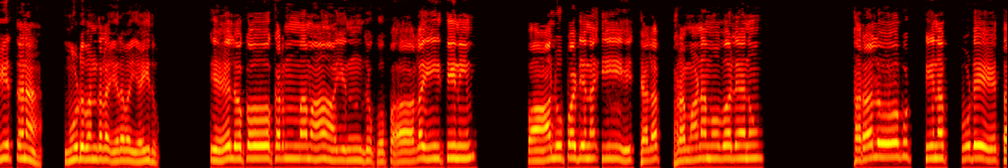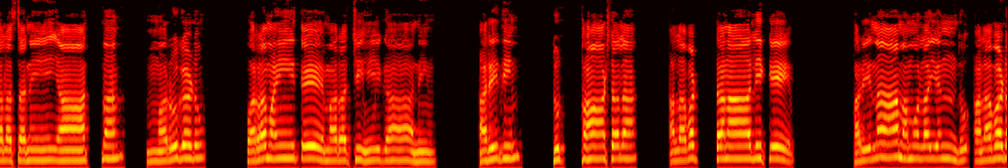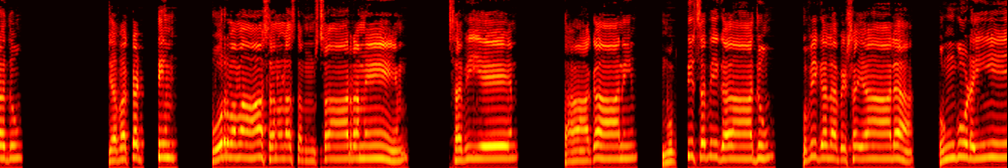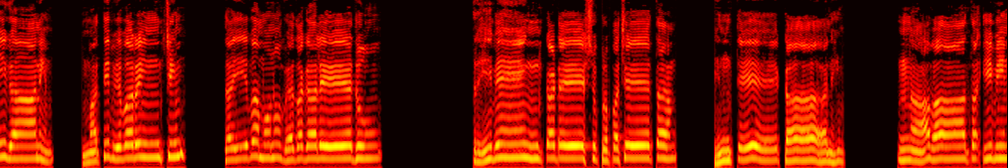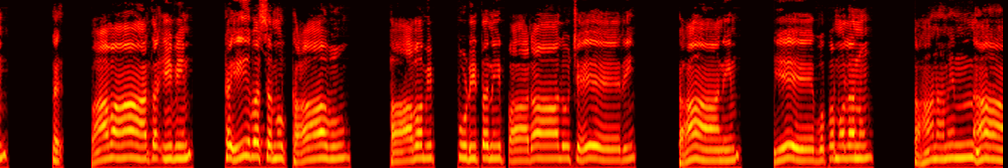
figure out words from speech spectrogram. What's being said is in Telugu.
కీర్తన మూడు వందల ఇరవై ఐదు. ఏలుకో కర్మమాయిందుకు పాలైతిని పాలుపడిన ఈ జలభ్రమణము వలెను ధరలో బుట్టినప్పుడే తలసని ఆత్మ మరుగడు పరమైతే మరచీగాని హరిది దుర్భాషల అలవట్టనాలికే హరినామములయందు అలవడదు జవకట్టి పూర్వవాసనల సంసారమే. సవియే తాగాని ముక్తి సవిగాదు. కువిగల విషయాల పొంగుడయ్యగాని మతి వివరించి దైవమును వెదగలేదు. శ్రీవేంకటేశు కృపచేత ఇంతే కాని నావాత ఇవి పావాత ఇవి కైవసము కావు. భావమిప్పుడితని పారాలు చేరి కాని ఏ ఉపములను తానమిన్నాళ్ళును.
